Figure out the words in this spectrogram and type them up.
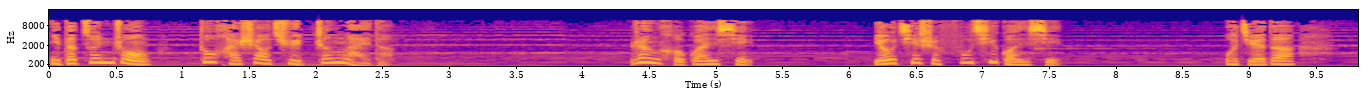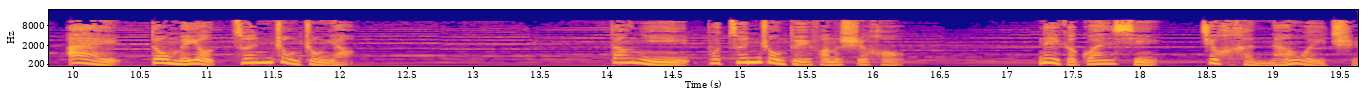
你的尊重都还是要去争来的。任何关系，尤其是夫妻关系，我觉得爱都没有尊重重要。当你不尊重对方的时候。那个关系就很难维持。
